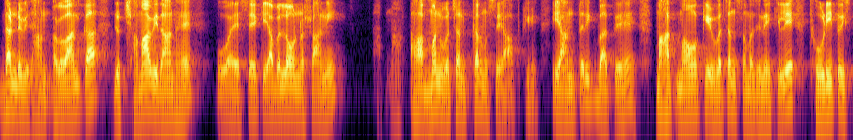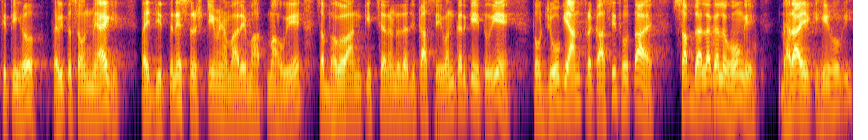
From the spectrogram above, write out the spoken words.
दंड विधान, भगवान का जो क्षमा विधान है, वो ऐसे कि अब लो नशानी, अपना, आ मन वचन कर्म से आपकी। ये आंतरिक बातें हैं। महात्माओं के वचन समझने के लिए थोड़ी तो स्थिति हो, तभी तो समझ में आएगी। भाई, जितने सृष्टि में हमारे महात्मा हुए, सब भगवान की चरण रज का सेवन करके ही तो ये तो जो ज्ञान प्रकाशित होता है, शब्द अलग अलग होंगे, धरा एक ही होगी।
